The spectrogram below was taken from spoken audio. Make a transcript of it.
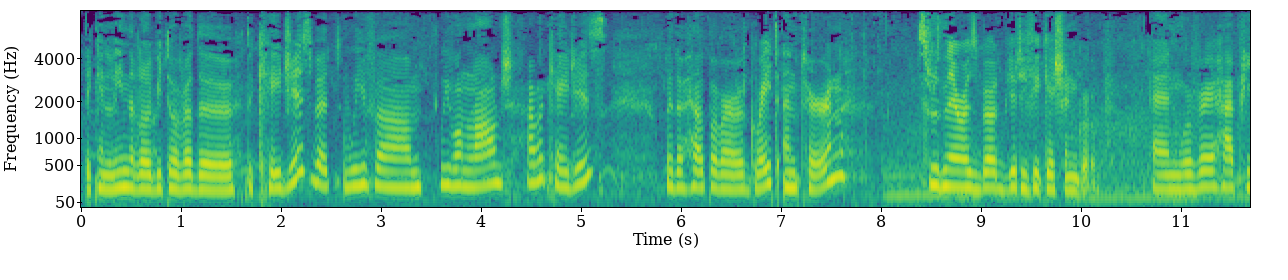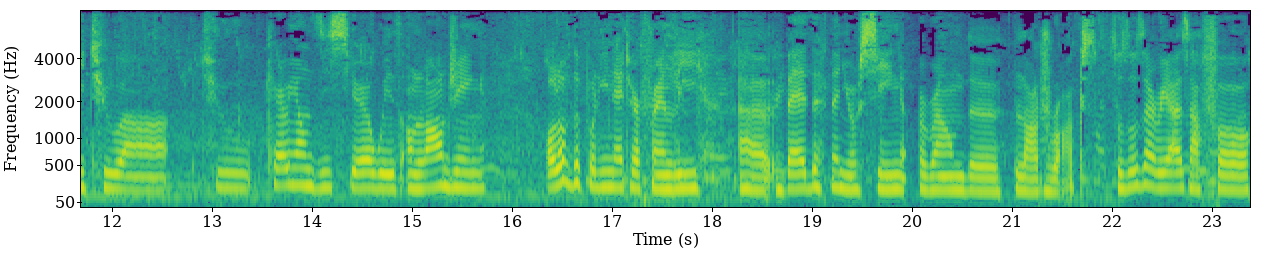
They can lean a little bit over the, the cages, but we've um, we've enlarged our cages with the help of our great intern through the Narrowsburg Beautification Group, and we're very happy to uh, to carry on this year with enlarging all of the pollinator friendly uh, bed than you're seeing around the large rocks. So those areas are for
